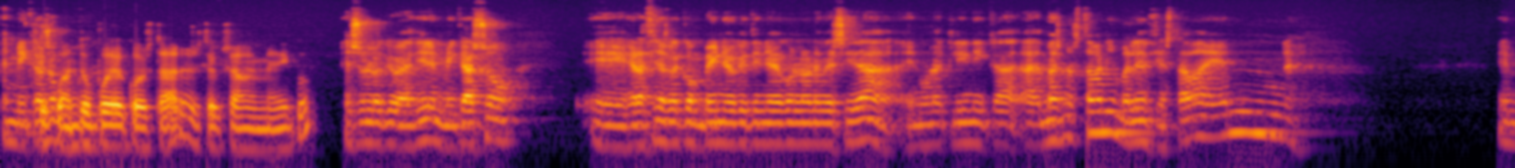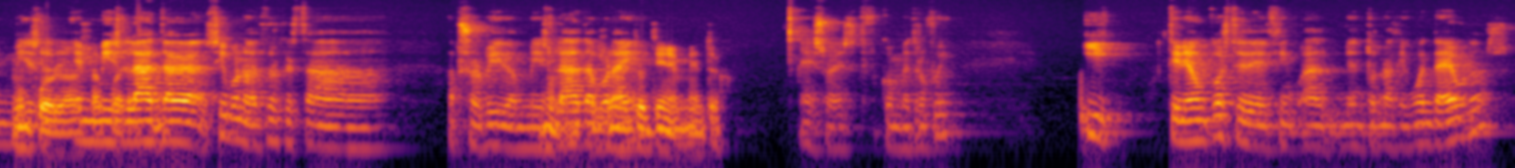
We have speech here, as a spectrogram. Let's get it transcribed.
En mi caso, ¿Cuánto puede costar este examen médico? Eso es lo que voy a decir. En mi caso, eh, gracias al convenio que tenía con la universidad, en una clínica, además no estaba ni en Valencia, estaba en en, mis, en Mislata, sí, bueno, eso es que está absorbido en Mislata, por ahí. tiene metro. Eso es, con metro fui. Y tenía un coste de en torno a 50 euros.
